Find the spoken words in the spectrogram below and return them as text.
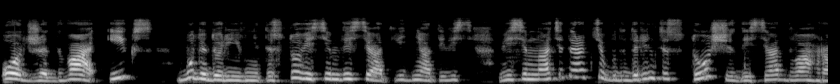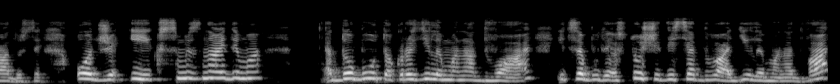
Отже, 2х буде дорівнювати 180 відняти 18 градусів, буде дорівнювати 162 градуси. Отже, х ми знайдемо, добуток розділимо на 2, і це буде 162 ділимо на 2,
